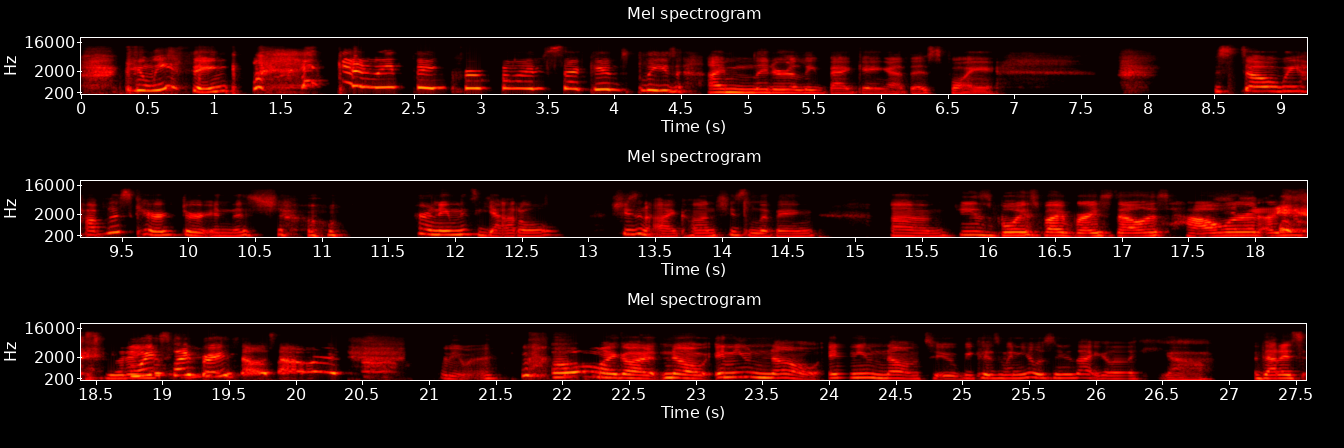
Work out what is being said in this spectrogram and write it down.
Can we think? Can we think for five seconds, please? I'm literally begging at this point. So we have this character in this show. Her name is Yaddle. She's an icon. She's living. Um, She's voiced by Bryce Dallas Howard. Are you kidding? voiced by? Bryce Dallas Howard. Anyway, Oh my god, no, and you know, and you know too, because when you're listening to that, you're like, yeah, that is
